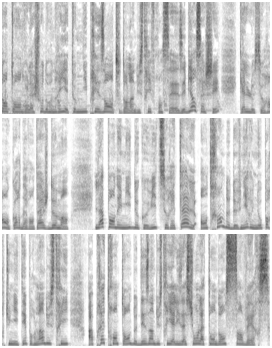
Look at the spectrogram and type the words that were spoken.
L'entendre, la chaudronnerie est omniprésente dans l'industrie française. Eh bien, sachez qu'elle le sera encore davantage demain. La pandémie de Covid serait-elle en train de devenir une opportunité pour l'industrie? Après 30 ans de désindustrialisation, la tendance s'inverse.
